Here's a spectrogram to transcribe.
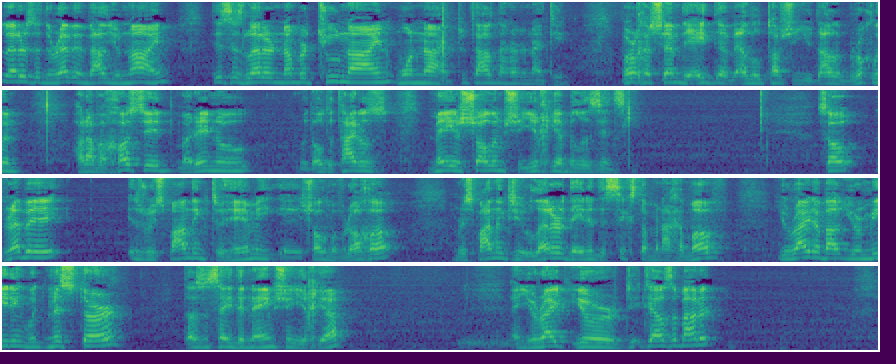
letters of the Rebbe in volume 9. This is letter number 2919, 2919. Baruch Hashem, the 8th of Elul Tavshin Yudal Brooklyn, Harav Chosid, Marenu, with all the titles, Meir Sholem Sheyichya Belazinski. So, the Rebbe is responding to him, uh, Shalom u'vracha, responding to your letter dated the 6th of Menachemov. You write about your meeting with Mr. Doesn't say the name, Sheyichya and you write your details about it,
